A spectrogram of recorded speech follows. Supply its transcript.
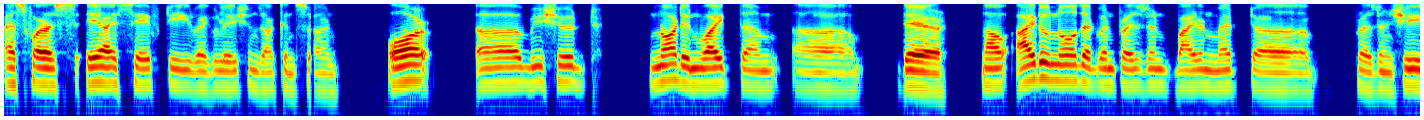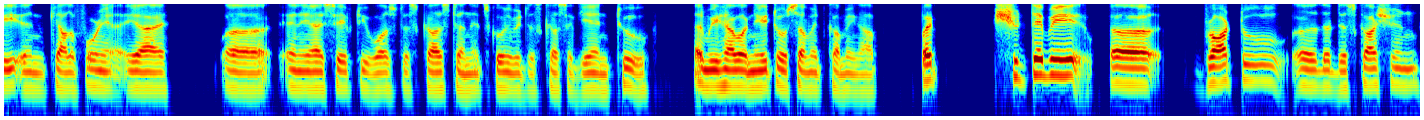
as far as AI safety regulations are concerned, or uh, we should not invite them uh, there. Now, I do know that when President Biden met uh, President Xi in California, AI uh, and AI safety was discussed, and it's going to be discussed again too. And we have a NATO summit coming up. But should they be uh, brought to uh, the discussion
